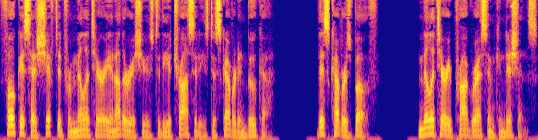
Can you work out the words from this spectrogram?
focus has shifted from military and other issues to the atrocities discovered in Bucha. This covers both military progress and conditions.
